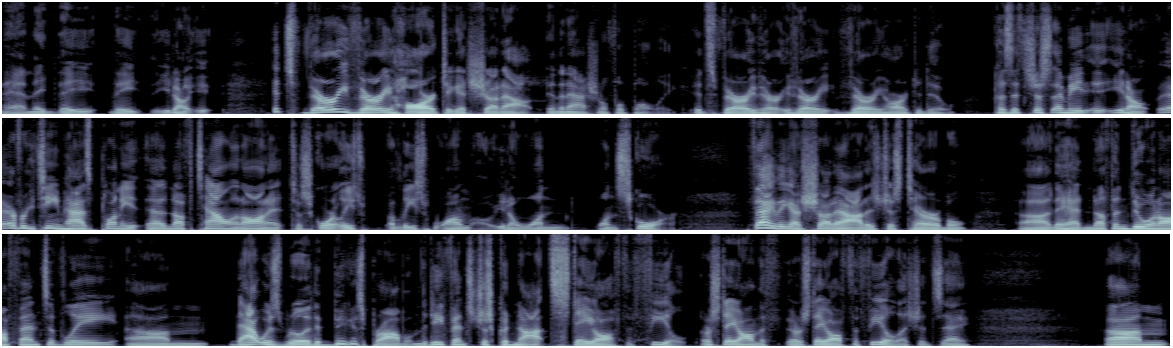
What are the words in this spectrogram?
man, they they they you know it, it's very very hard to get shut out in the National Football League. It's very very very very hard to do because it's just I mean it, you know every team has plenty enough talent on it to score at least at least one you know one one score. The fact they got shut out is just terrible. Uh, they had nothing doing offensively. Um, that was really the biggest problem. The defense just could not stay off the field or stay on the or stay off the field, I should say. Um,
